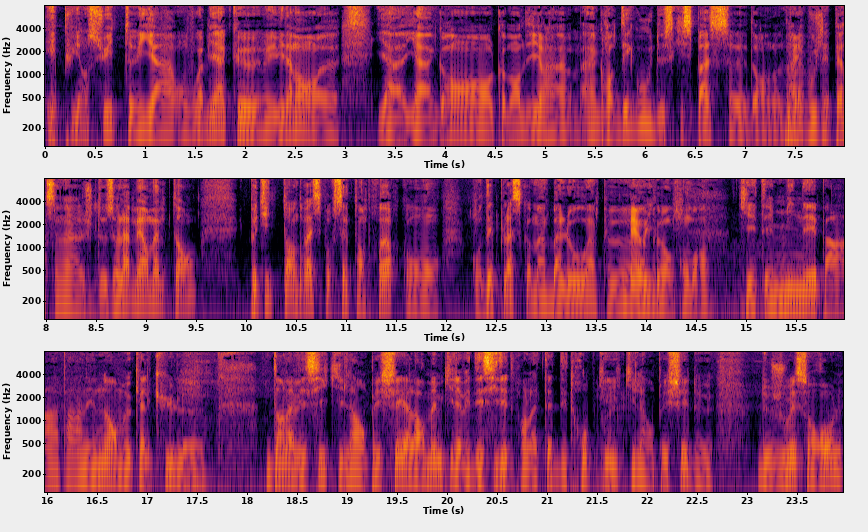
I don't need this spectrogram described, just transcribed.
et puis ensuite il y a on voit bien que évidemment euh, il y a il y a un grand comment dire un, un, grand dégoût de ce qui se passe dans, dans la bouche des personnages de Zola, mais en même temps petite tendresse pour cet empereur qu'on déplace comme un ballot un peu ben un peu encombrant. Qui était miné par un, par un énorme calcul euh, dans la vessie qui l'a empêché, alors même qu'il avait décidé de prendre la tête des troupes, qui, l'a empêché de, de jouer son rôle.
